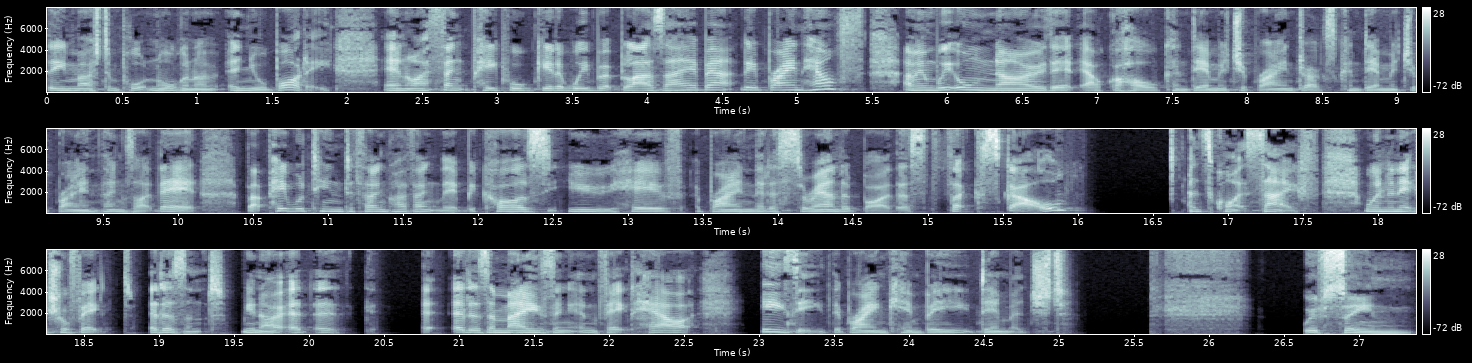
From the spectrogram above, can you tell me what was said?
the most important organ in your body, and I think people get a wee bit blasé about their brain health. I mean, we all know that alcohol can damage your brain, drugs can damage your brain, things like that. But people tend to think, I think, that because you have a brain that is surrounded by this thick skull, it's quite safe. When in actual fact, it isn't. You know, it, it, it is amazing, in fact, how easy the brain can be damaged. We've seen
